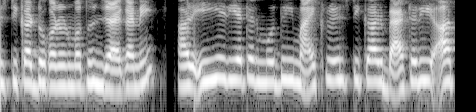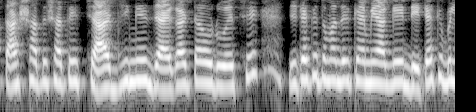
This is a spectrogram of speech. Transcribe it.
এসডি কার্ড ঢোকানোর মতন জায়গা নেই। আর এই এরিয়াটার মধ্যেই মাইক্রো এসডি কার্ড ব্যাটারি আর তার সাথে সাথে চার্জিংয়ের জায়গাটাও রয়েছে। যেটাকে তোমাদেরকে আমি আগে ডেটা কেবল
